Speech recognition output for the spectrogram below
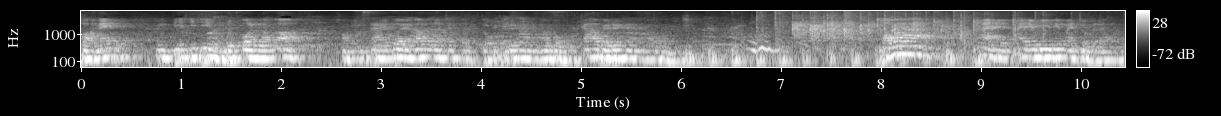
ขอให้เป็นปีที่ดีของทุกคนแล้วก็ ของ e x i ด้วยแล้วเราจะเติบโตไปด้วยกันครับผมก้าวไปด้วยกันครับผมเพราะว่าถ่ายถ่ายเอ็มวีปีใหม่จบไปแล้วครับ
